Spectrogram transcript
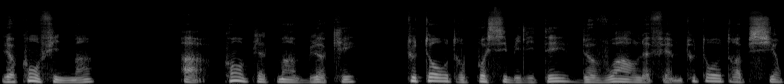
le confinement a complètement bloqué toute autre possibilité de voir le film, toute autre option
